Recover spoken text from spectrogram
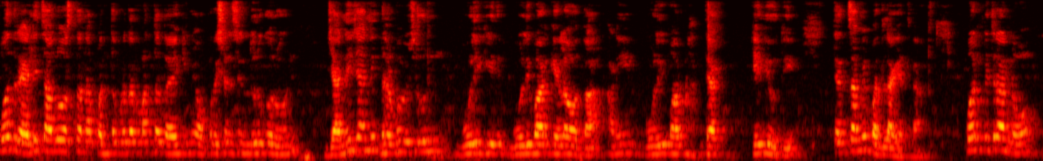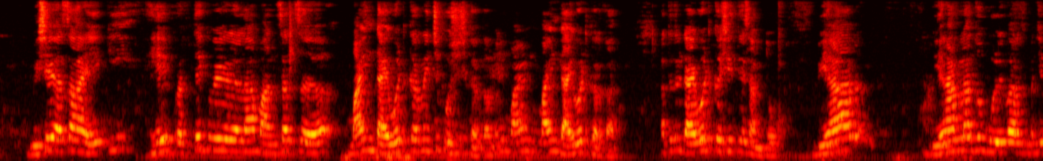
पण रॅली चालू असताना पंतप्रधान म्हणतात आहे की मी ऑपरेशन सिंदूर करून ज्यांनी ज्यांनी धर्म विसरून गोळी केली गोळीबार केला होता आणि गोळी मारून हत्या केली होती त्यांचा मी बदला घेतला. पण मित्रांनो विषय असा आहे की हे प्रत्येक वेळेला माणसाचं माइंड डायव्हर्ट करण्याची कोशिश करतात. म्हणजे माइंड माइंड डायव्हर्ट करतात. आता ते डायव्हर्ट कशी ते सांगतो. बिहार बिहारला जो गोळीबार म्हणजे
